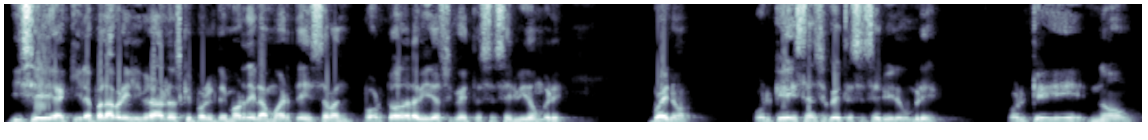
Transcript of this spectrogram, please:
Dice aquí la palabra y librar a los que por el temor de la muerte estaban por toda la vida sujetos a servidumbre. Bueno, ¿por qué están sujetos a servidumbre? Porque no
